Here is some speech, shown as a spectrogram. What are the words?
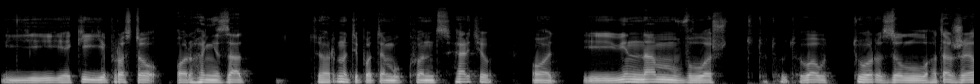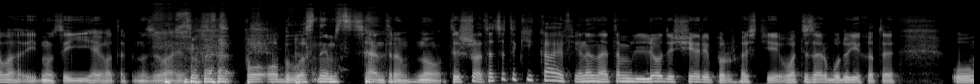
який є просто організатор, ну, типу, там концертів. От. І він нам влаштував тур Золота жила, ну, це я його так називаю по обласним центрам. Ну, ти що, це, це такий кайф, я не знаю, там люди щирі гості. От я зараз буду їхати у,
